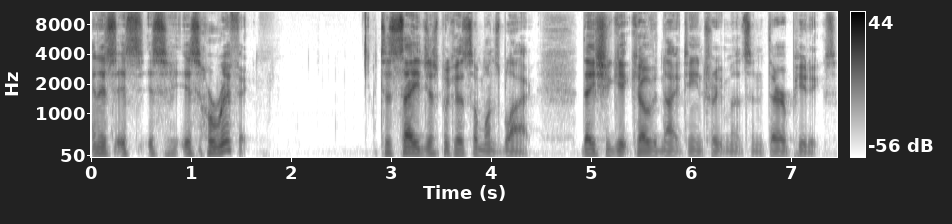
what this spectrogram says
And it's, it's, it's, it's horrific to say just because someone's black, they should get COVID 19 treatments and therapeutics.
